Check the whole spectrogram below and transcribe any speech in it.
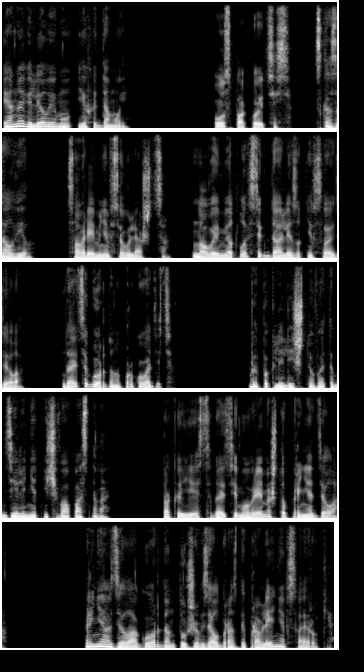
И она велела ему ехать домой. «Успокойтесь», — сказал Вил. «Со временем все уляжется. Новые метлы всегда лезут не в свое дело. Дайте Гордону поруководить». Вы поклялись, что в этом деле нет ничего опасного. Так и есть. Дайте ему время, чтобы принять дела. Приняв дела, Гордон тут же взял бразды правления в свои руки.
